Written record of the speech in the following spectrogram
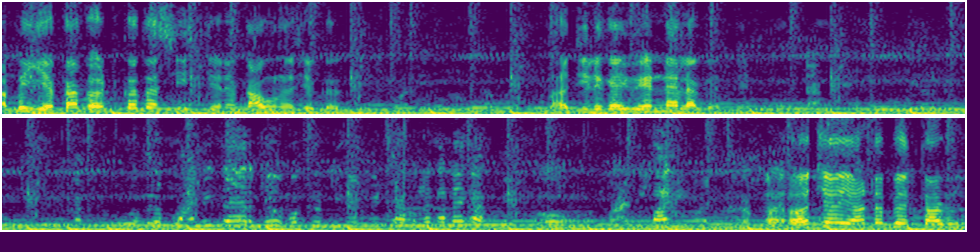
अबे एका घटकाचा शिजते ना काहून असे करते? भाजीला काही वेळ नाही लागत. असं पाणी तयार ठेव फक्त तिच्यात मीठ टाकलं का नाही का? पाणी. अच्छा या डब्यात काढून.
